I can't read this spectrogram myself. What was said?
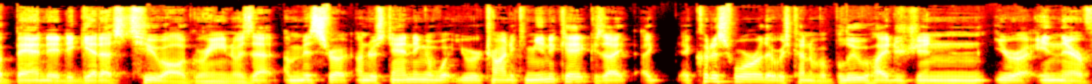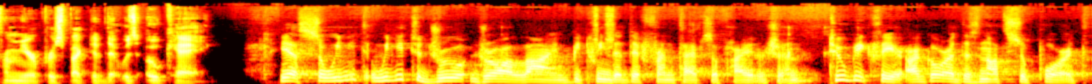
a band aid to get us to all green. Was that a misunderstanding of what you were trying to communicate? Because I, I, I could have swore there was kind of a blue hydrogen era in there from your perspective that was okay. Yes, so we need we need to draw draw a line between the different types of hydrogen. To be clear, Agora does not support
